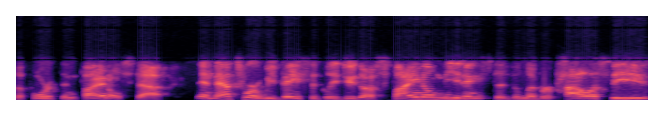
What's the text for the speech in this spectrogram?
the fourth and final step. And that's where we basically do those final meetings to deliver policies,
